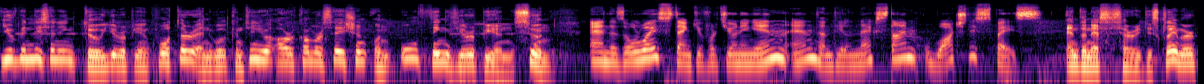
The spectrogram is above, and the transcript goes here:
You've been listening to European Quarter, and we'll continue our conversation on all things European soon. And as always, thank you for tuning in, and until next time, watch this space. And the necessary disclaimer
